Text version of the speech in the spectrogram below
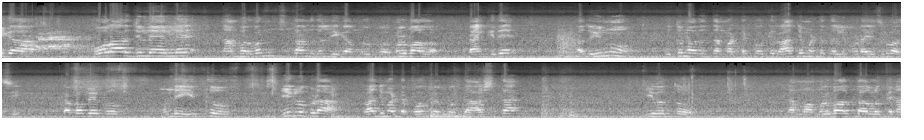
ಈಗ ಕೋಲಾರ ಜಿಲ್ಲೆಯಲ್ಲೇ ನಂಬರ್ ಒನ್ ಸ್ಥಾನದಲ್ಲಿ ಈಗ ಮುಲ್ಬ ಮುಲ್ಬಾಲ್ ಬ್ಯಾಂಕ್ ಇದೆ. ಅದು ಇನ್ನೂ ಉತ್ತಮವಾದಂಥ ಮಟ್ಟಕ್ಕೆ ಹೋಗಿ ರಾಜ್ಯ ಮಟ್ಟದಲ್ಲಿ ಕೂಡ ಹೆಸರುವಾಸಿ ತಗೋಬೇಕು, ಮುಂದೆ ಇತ್ತು ಈಗಲೂ ಕೂಡ ರಾಜ್ಯ ಮಟ್ಟಕ್ಕೆ ಹೋಗಬೇಕು ಅಂತ ಆಶಿಸ್ತಾ ಇವತ್ತು ನಮ್ಮ ಮುಳಬಾಲ್ ತಾಲೂಕಿನ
